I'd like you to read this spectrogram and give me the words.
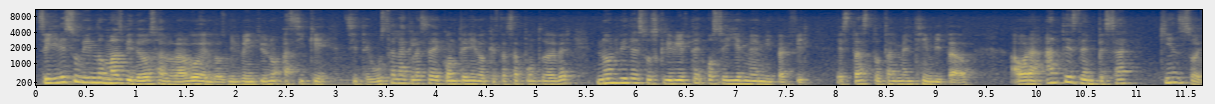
Seguiré subiendo más videos a lo largo del 2021, así que si te gusta la clase de contenido que estás a punto de ver, no olvides suscribirte o seguirme en mi perfil. Estás totalmente invitado. Ahora, antes de empezar, ¿quién soy?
